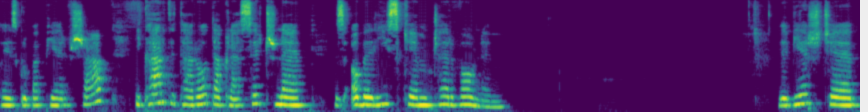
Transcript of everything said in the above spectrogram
to jest grupa pierwsza, i karty tarota klasyczne z obeliskiem czerwonym. Wybierzcie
